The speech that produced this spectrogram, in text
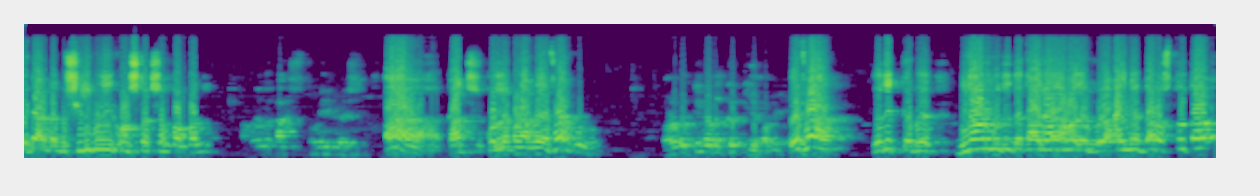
এটা একটা শিলিগুড়ি কনস্ট্রাকশন কোম্পানি হ্যাঁ কাজ করলে পরে আমরা এফআইআর করব। পরবর্তী পদক্ষেপ কি হবে? এফআইআর যদি বিনা অনুমতিতে কাজ হয় আমাদের আইনের দ্বারস্থ হতে হবে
